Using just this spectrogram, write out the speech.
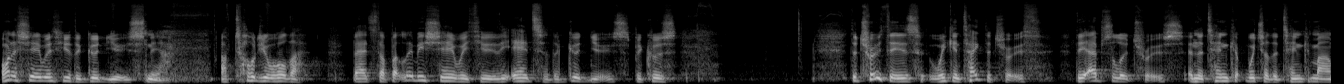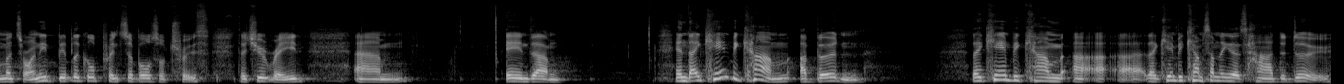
I want to share with you the good news now. I've told you all the bad stuff, but let me share with you the answer, the good news, because the truth is we can take the truth, the absolute truths, and the ten, which are the Ten Commandments or any biblical principles or truth that you read, um, and um, and they can become a burden. They can become uh, uh, uh, they can become something that's hard to do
